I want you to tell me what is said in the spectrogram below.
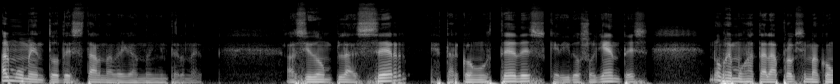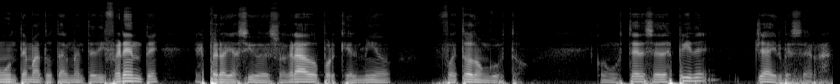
al momento de estar navegando en Internet. Ha sido un placer estar con ustedes, queridos oyentes. Nos vemos hasta la próxima con un tema totalmente diferente. Espero haya sido de su agrado porque el mío fue todo un gusto. Con ustedes se despide Jair Becerra.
